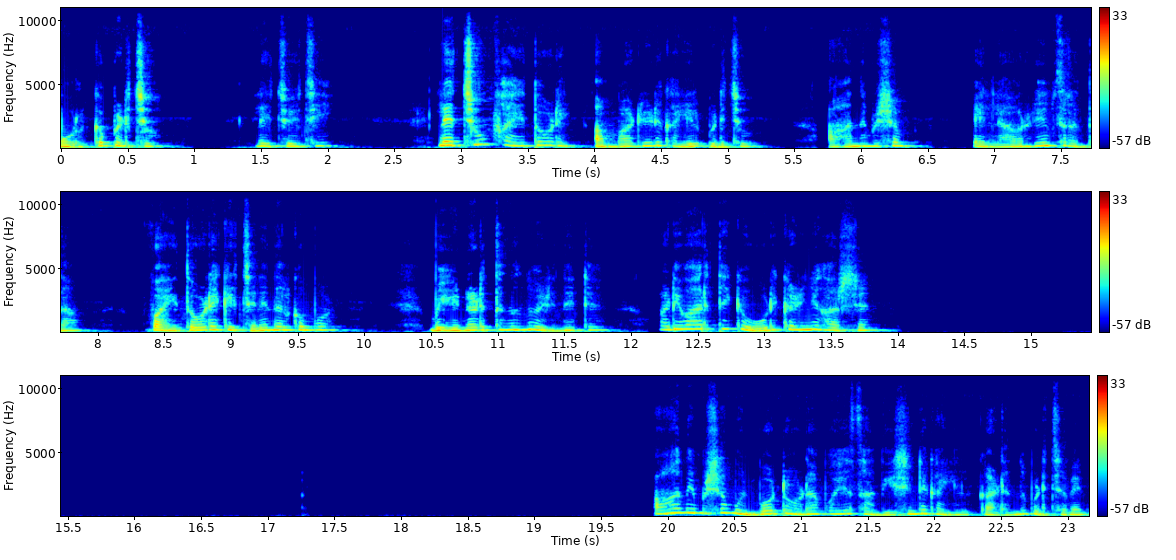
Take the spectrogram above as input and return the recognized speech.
മുറുക്ക പിടിച്ചു. ലച്ചു ചേച്ചി ലച്ചുവും ഭയത്തോടെ അമ്പാടിയുടെ കയ്യിൽ പിടിച്ചു. ആ നിമിഷം എല്ലാവരുടെയും ശ്രദ്ധ ഭയത്തോടെ കിച്ചനിൽ നിൽക്കുമ്പോൾ വീണെടുത്തു നിന്ന് എഴുന്നേറ്റ് അടിവാരത്തേക്ക് ഓടിക്കഴിഞ്ഞ ഹർഷൻ ആ നിമിഷം മുൻപോട്ട് ഓടാൻ പോയ സതീഷിന്റെ കയ്യിൽ കടന്നു പിടിച്ചവൻ.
